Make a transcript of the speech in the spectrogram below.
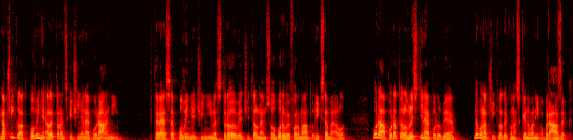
Například povinně elektronicky činěné podání, které se povinně činí ve strojově čitelném souboru ve formátu XML, podá podatel v listinné podobě nebo například jako naskenovaný obrázek.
